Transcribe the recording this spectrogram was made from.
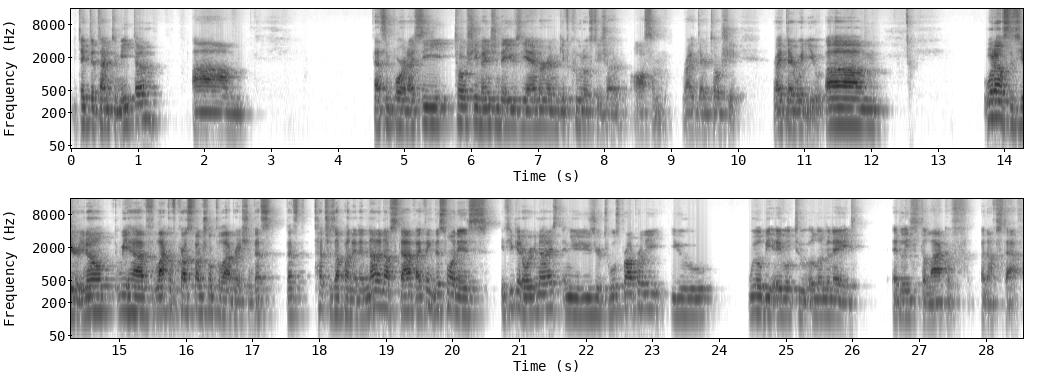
you take the time to meet them um, that's important i see toshi mentioned they use yammer and give kudos to each other awesome right there toshi right there with you um, what else is here? You know, we have lack of cross-functional collaboration. That's that's touches up on it, and not enough staff. I think this one is if you get organized and you use your tools properly, you will be able to eliminate at least the lack of enough staff.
